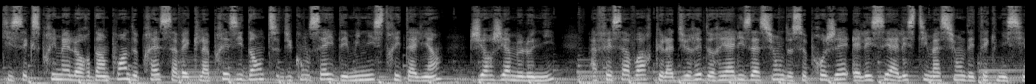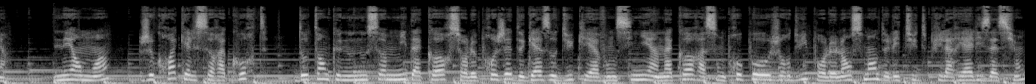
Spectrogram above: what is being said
qui s'exprimait lors d'un point de presse avec la présidente du Conseil des ministres italiens, Giorgia Meloni, a fait savoir que la durée de réalisation de ce projet est laissée à l'estimation des techniciens. Néanmoins, je crois qu'elle sera courte, d'autant que nous nous sommes mis d'accord sur le projet de gazoduc et avons signé un accord à son propos aujourd'hui pour le lancement de l'étude puis la réalisation,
